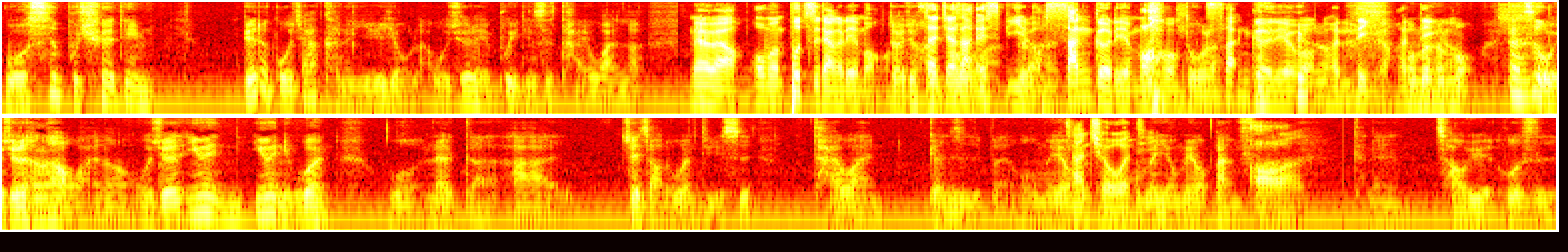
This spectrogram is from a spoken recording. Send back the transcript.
我是不确定。别的国家可能也有啦，我觉得也不一定是台湾了。没有没有，我们不止两个联盟，对就再加上多嘛对 SBL 三个联盟，多了三个联盟 很顶哦，我很顶很猛，但是我觉得很好玩哦。我觉得，因为因为你问我那个啊，最早的问题是台湾跟日本，我们有篮球问题我们有没有办法哦，可能超越，或者是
